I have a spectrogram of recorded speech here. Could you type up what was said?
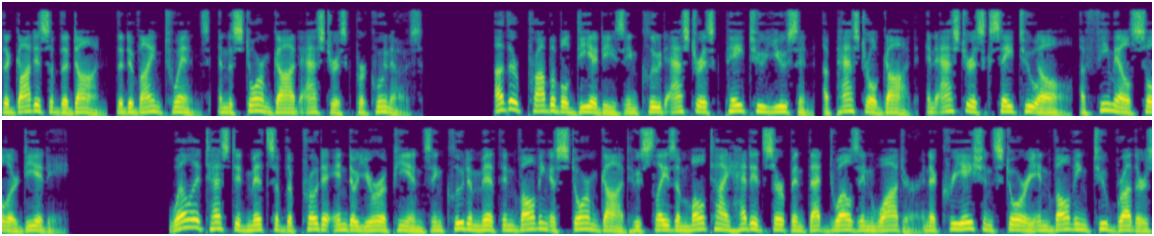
the goddess of the dawn, the divine twins, and the storm god Perkunos. Other probable deities include asterisk Pe Tu Usen, a pastoral god, and asterisk Se Tu Ul, a female solar deity. Well-attested myths of the Proto-Indo-Europeans include a myth involving a storm god who slays a multi-headed serpent that dwells in water and a creation story involving two brothers,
